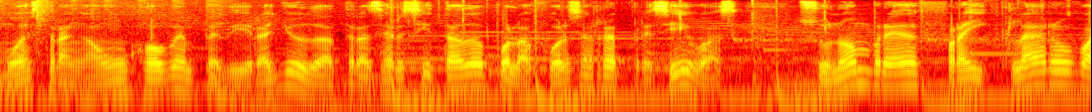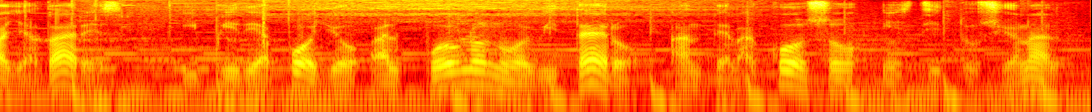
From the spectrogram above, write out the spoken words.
Muestran a un joven pedir ayuda tras ser citado por las fuerzas represivas. Su nombre es Fray Claro Valladares y pide apoyo al pueblo nuevitero ante el acoso institucional.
